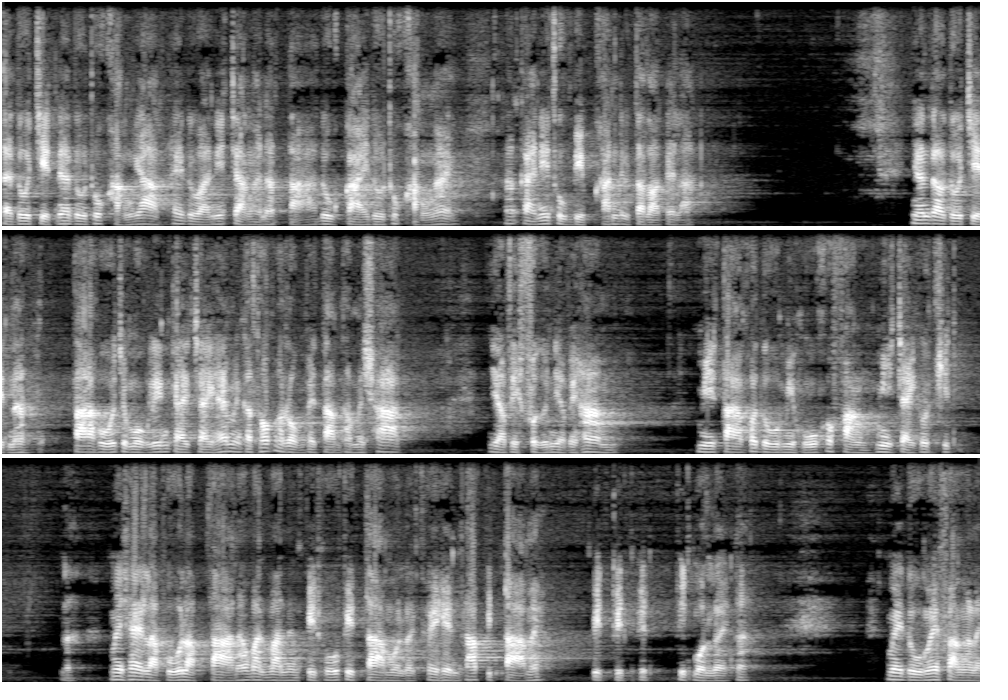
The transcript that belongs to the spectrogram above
แต่ดูจิตเนี่ยดูทุกขังยากให้ดูอนิจจังอนัตตา ดูกายดูทุกขังง่ายร่างกายนี้ถูกบีบคั้นอยู่ตลอดเวลางั้นเราดูจิตนะ ตาหูจมูกลิ้นกายใจให้มันกระทบอารมณ์ไปตามธรรมชาติ อย่าไปฝืนอย่าไปห้าม มีตาก็ดูมีหูก็ฟัง มีใจก็คิดนะไม่ใช่หลับหูหลับตานะวันวันนึงปิดหูปิดตาหมดเลย เคยเห็นพระปิดตาไหมปิดปิดปิดปิดหมดเลยนะไม่ดูไม่ฟังอะไร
